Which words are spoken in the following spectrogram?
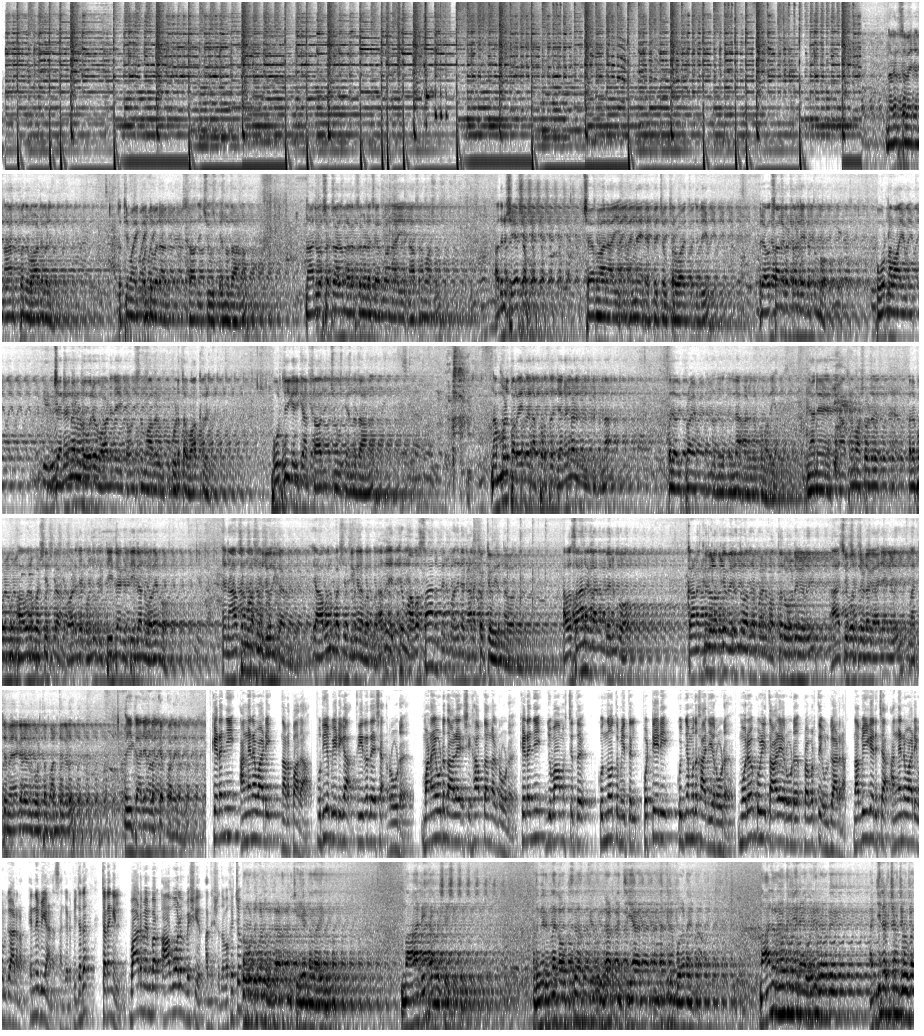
നഗരസഭയിലെ നാൽപ്പത് വാർഡുകളിൽ കൃത്യമായി കൊണ്ടുവരാൻ സാധിച്ചു എന്നതാണ്. നാല് വർഷക്കാലം നഗരസഭയുടെ ചെയർമാനായി നാസർ അതിനുശേഷം ചെയർമാനായി എന്നെ ഏൽപ്പിച്ച ഉത്തരവാദിത്വത്തിന്റെയും ഒരു അവസാന ഘട്ടത്തിലേക്ക് എത്തുമ്പോൾ പൂർണമായും ജനങ്ങളുടെ ഓരോ വാർഡിലെയും കൗൺസിലർമാരും കൊടുത്ത വാക്കുകൾ പൂർത്തീകരിക്കാൻ സാധിച്ചു എന്നതാണ് നമ്മൾ പറയുന്നതിനപ്പുറത്ത് ജനങ്ങളിൽ നിന്ന് കിട്ടുന്ന ഒരു അഭിപ്രായം എന്നത് എല്ലാ ആളുകൾക്കും അറിയാം. ഞാൻ ആശ്രമ മാഷോട് പലപ്പോഴും ആവലം ബഷീർ ഷാ വാർഡിലേക്ക് ഒന്നും കിട്ടിയില്ല കിട്ടിയില്ല എന്ന് പറയുമ്പോൾ ഞാൻ ആശ്രമ മാഷോട് ചോദിക്കാറുണ്ട്. ഈ ആവലം ബഷീർക്ക് ഇങ്ങനെ പറഞ്ഞു. അത് ഏറ്റവും അവസാനം വരുമ്പോൾ അതിന്റെ കണക്കൊക്കെ വരുന്നവർ അവസാന കാലം വരുമ്പോൾ കണക്കുകളൊക്കെ വരുന്നു പറഞ്ഞപ്പോൾ പത്ത് റോഡുകൾ ആശുപത്രിയുടെ കാര്യങ്ങൾ മറ്റ് മേഖലകൾ കൊടുത്ത ഫണ്ടുകൾ ഈ കാര്യങ്ങളൊക്കെ പറയുന്നത് കിടഞ്ഞി അങ്ങനവാടി നടപ്പാത പുതിയ പീടിക തീരദേശ റോഡ് മണയോട് താഴെ ശിഹാബ് തങ്ങൾ റോഡ് കിടഞ്ഞി ജുമാ മസ്ജിദ് കുന്നോത്ത് മീത്തിൽ പൊറ്റേരി കുഞ്ഞമുദ് ഹാജി റോഡ് മൊരോക്കുഴി താഴെ റോഡ് പ്രവൃത്തി ഉദ്ഘാടനം നവീകരിച്ച അംഗൻവാടി ഉദ്ഘാടനം എന്നിവയാണ് സംഘടിപ്പിച്ചത്. ചടങ്ങിൽ വാർഡ് മെമ്പർ ആവോളം ബഷീർ അധ്യക്ഷത വഹിച്ചു. റോഡുകൾ ഉദ്ഘാടനം ചെയ്യേണ്ടതായിരുന്നു. നാല് അത് വരുന്ന കൗൺസിലർക്ക് ഉദ്ഘാടനം ചെയ്യാൻ എന്തെങ്കിലും വേണമല്ലോ നാല് റോഡിൽ ഒരു റോഡ് അഞ്ച് ലക്ഷം രൂപ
